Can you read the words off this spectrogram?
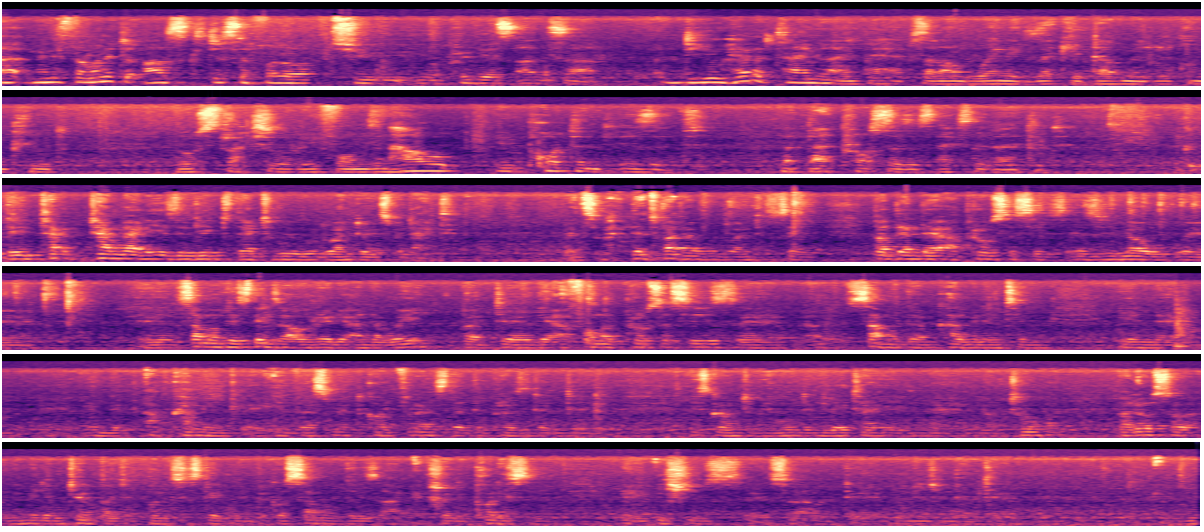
Uh, Minister, I wanted to ask just a follow-up to your previous answer. Do you have a timeline perhaps around when exactly government will conclude those structural reforms and how important is it that that process is expedited? The ti- timeline is indeed that we would want to expedite. That's, that's what I would want to say. But then there are processes, as you know, where uh, some of these things are already underway, but uh, there are formal processes, uh, uh, some of them culminating in, um, in the upcoming uh, investment conference that the President uh, is going to be holding later in, uh, in October, but also the medium-term budget policy statement, because some of these are actually policy uh, issues. Uh, so I would uh, imagine that uh,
